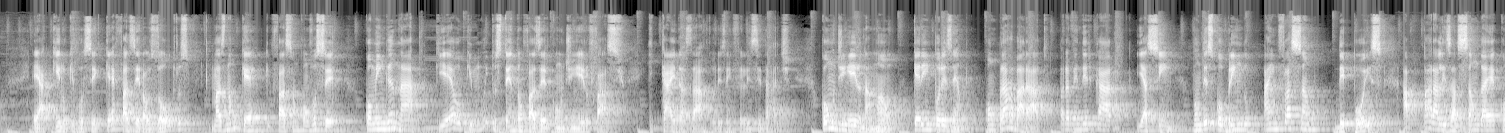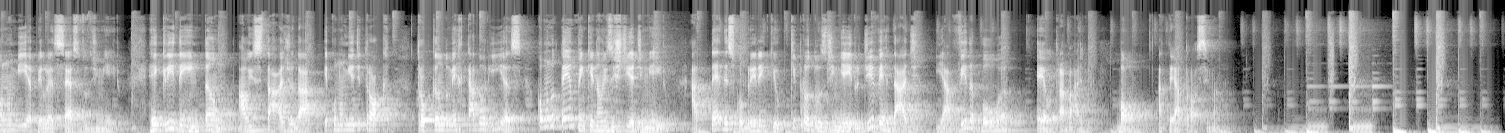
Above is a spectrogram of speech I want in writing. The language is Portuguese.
É aquilo que você quer fazer aos outros, mas não quer que façam com você. Como enganar, que é o que muitos tentam fazer com o dinheiro fácil, que cai das árvores em felicidade. Com o dinheiro na mão, querem, por exemplo, comprar barato para vender caro e assim vão descobrindo a inflação, depois a paralisação da economia pelo excesso do dinheiro. Regridem então ao estágio da economia de troca, trocando mercadorias, como no tempo em que não existia dinheiro, até descobrirem que o que produz dinheiro de verdade e a vida boa é o trabalho. Bom, até a próxima.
